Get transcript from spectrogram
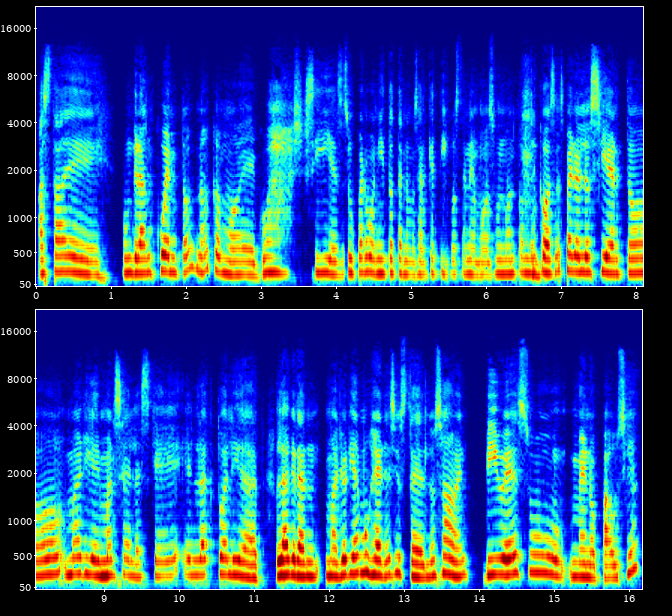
hasta de un gran cuento, ¿no? Como de, guau, sí, es súper bonito, tenemos arquetipos, tenemos un montón de cosas, pero lo cierto, María y Marcela, es que en la actualidad la gran mayoría de mujeres, y ustedes lo saben, vive su menopausia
